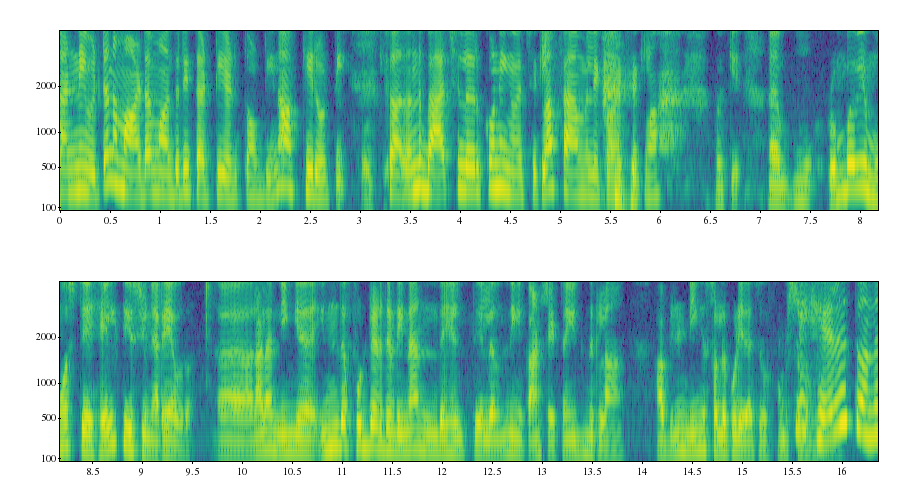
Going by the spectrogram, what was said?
தண்ணி விட்டு நம்ம அடை மாதிரி தட்டி எடுத்தோம் அப்படின்னா அக்கி ரொட்டி. ஸோ அது வந்து பேச்சுலருக்கும் நீங்கள் வச்சுக்கலாம் ஃபேமிலிக்கும் வச்சுக்கலாம். ஓகே ரொம்பவே மோஸ்ட் ஹெல்த் இஷ்யூ நிறைய வரும். அதனால நீங்க இந்த ஃபுட் எடுத்துக்கிட்டீங்கன்னா இந்த ஹெல்த்ல வந்து நீங்க கான்சென்ட்ரேட் இருந்துக்கலாம் அப்படின்னு நீங்க சொல்லக்கூடிய ஏதாச்சும் ஒரு ஃபுட் ஹெல்த் வந்து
